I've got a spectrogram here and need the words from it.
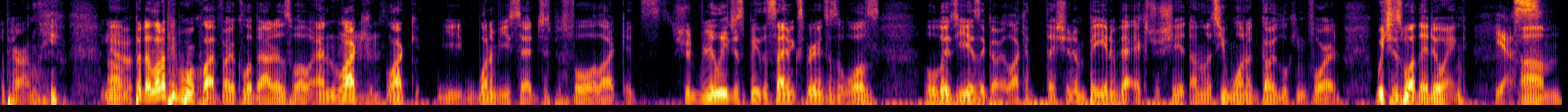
apparently. Yeah. Um, but a lot of people were quite vocal about it as well. And like like you, one of you said just before, like it's should really just be the same experience as it was all those years ago. Like there shouldn't be any of that extra shit unless you want to go looking for it, which is what they're doing. Yes. Um,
